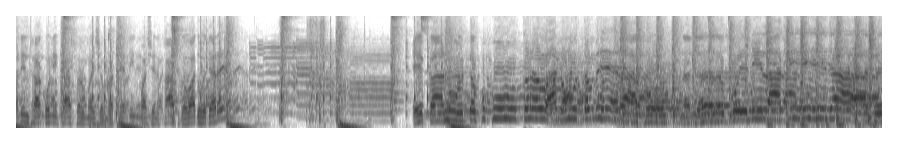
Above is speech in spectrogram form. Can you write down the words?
અનિલ ઠાકોરની ખાસ ફરમાઈશ હમણાં ટ્રેનિંગમાં છે ખાસ ગવાતું હોય ત્યારે એકાનું ટપકું કરવાનું તમે રાખો. નજર કોઈની લાગી જાશે.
